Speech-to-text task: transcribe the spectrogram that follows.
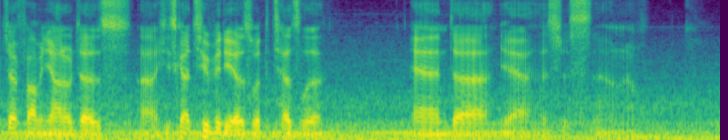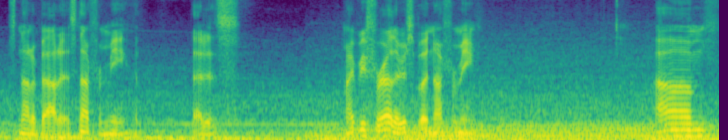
Jeff Favignano does. Uh, he's got two videos with the Tesla, and uh, yeah, it's just I don't know. It's not about it. It's not for me. That is. Might be for others, but not for me. Um,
